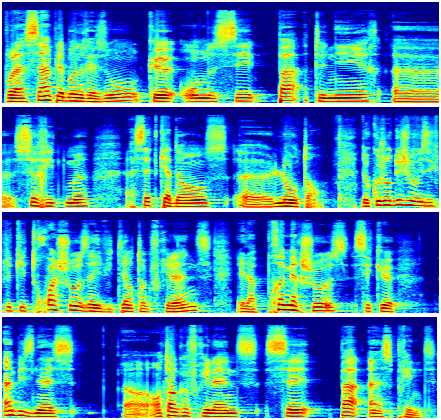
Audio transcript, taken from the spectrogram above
pour la simple et bonne raison que on ne sait pas tenir euh, ce rythme à cette cadence euh, longtemps. Donc aujourd'hui, je vais vous expliquer trois choses à éviter en tant que freelance. Et la première chose, c'est que un business euh, en tant que freelance, c'est pas un sprint.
